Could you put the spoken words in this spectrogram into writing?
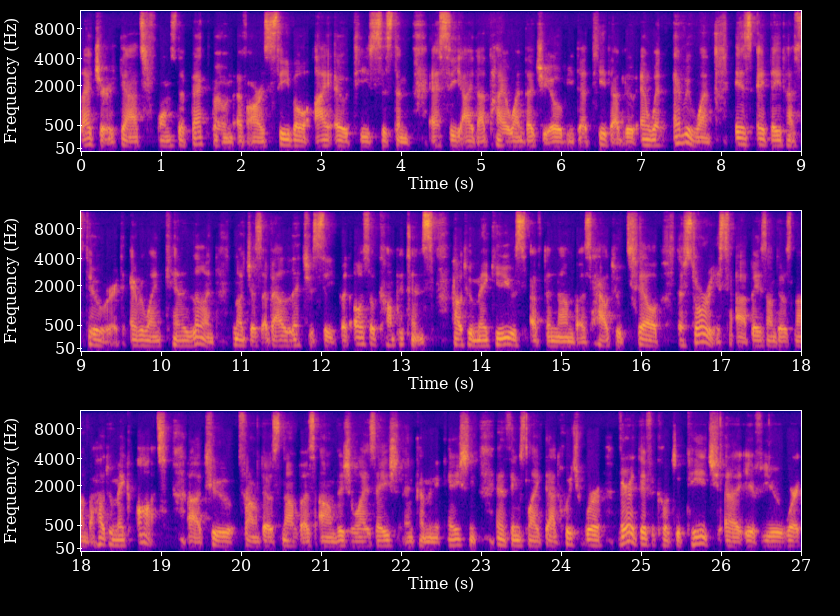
ledger that forms the backbone of our civil IoT system, sci.taiwan.gov.tw. And when everyone is a data steward, everyone can learn not just about literacy, but also competence, how to make use of the numbers, how to tell the stories uh, based on those numbers, how to make art uh, to from those numbers on visualization and communication and things like that, which were very difficult to teach uh, if you work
